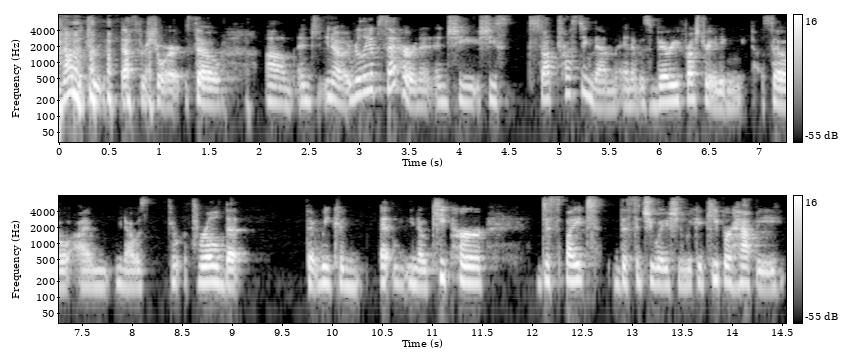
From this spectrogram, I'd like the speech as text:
not the truth, that's for sure. So, um, and you know, it really upset her, and, and she she stopped trusting them, and it was very frustrating. So I'm you know I was th- thrilled that that we could you know keep her despite the situation, we could keep her happy,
